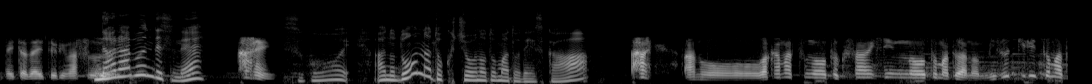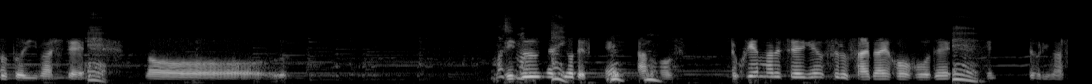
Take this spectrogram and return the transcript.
物いただいております。並ぶんですねはい。すごいあのどんな特徴のトマトですか？はい。あのー若松の特産品のトマトはあの水切りトマトと言いまして、ええあのー水もしもはいをですね、うんあの直辺まで制限する栽培方法でええやっております。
